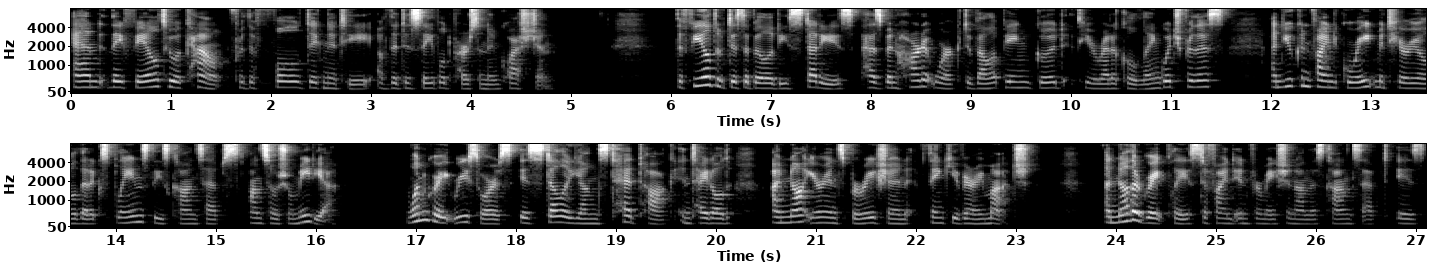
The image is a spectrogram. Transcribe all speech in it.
and they fail to account for the full dignity of the disabled person in question. The field of disability studies has been hard at work developing good theoretical language for this, and you can find great material that explains these concepts on social media. One great resource is Stella Young's TED Talk entitled, I'm Not Your Inspiration, Thank You Very Much. Another great place to find information on this concept is,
